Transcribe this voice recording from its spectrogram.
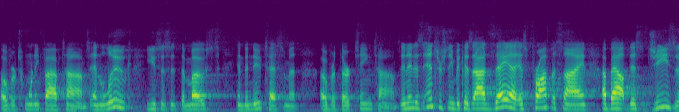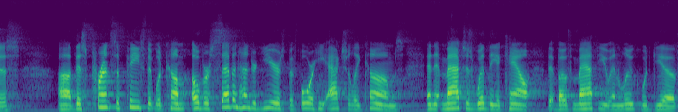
over 25 times. And Luke uses it the most in the New Testament, over 13 times. And it is interesting because Isaiah is prophesying about this Jesus uh, this Prince of Peace that would come over 700 years before he actually comes, and it matches with the account that both Matthew and Luke would give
